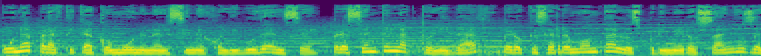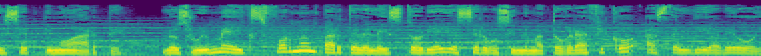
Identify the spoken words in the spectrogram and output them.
Una práctica común en el cine hollywoodense, presente en la actualidad, pero que se remonta a los primeros años del séptimo arte. Los remakes forman parte de la historia y acervo cinematográfico hasta el día de hoy.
